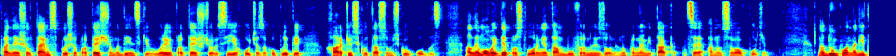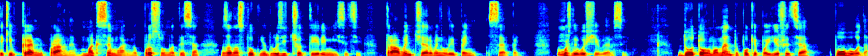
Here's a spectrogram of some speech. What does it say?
Financial Times пише про те, що Мединський говорив про те, що Росія хоче захопити Харківську та Сумську область. Але мова йде про створення там буферної зони. Ну, принаймні так це анонсував Путін. На думку аналітиків, Кремль прагне максимально просунутися за наступні друзі 4 місяці: травень, червень, липень, серпень. Ну, можливо, ще й вересень. До того моменту, поки погіршиться погода.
